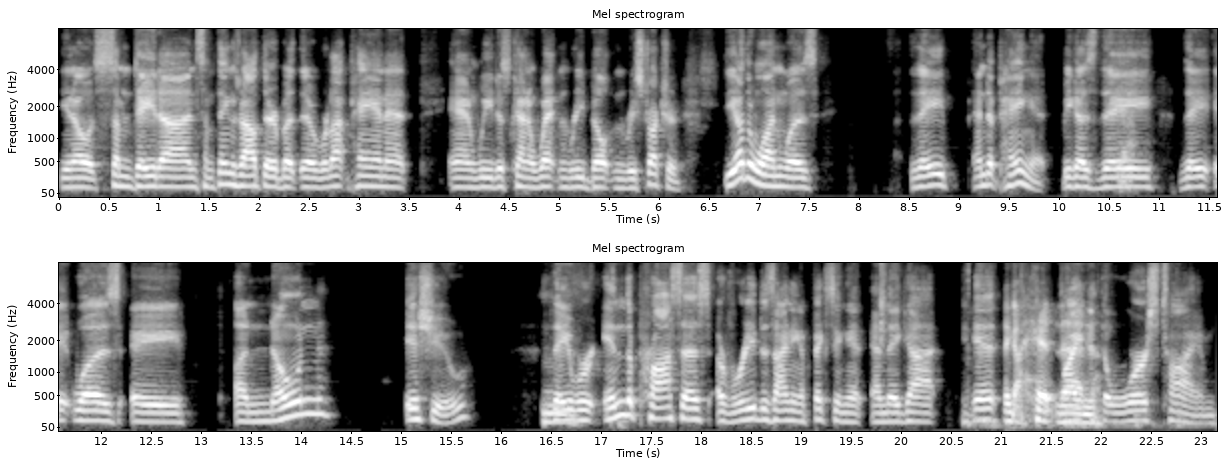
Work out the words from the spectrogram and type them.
you know, some data and some things out there, but they, we're not paying it, and we just kind of went and rebuilt and restructured. The other one was they end up paying it because they they it was a a known issue they Mm. were in the process of redesigning and fixing it and they got hit they got hit right then. at the worst time.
